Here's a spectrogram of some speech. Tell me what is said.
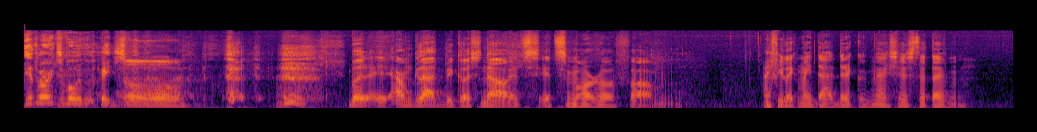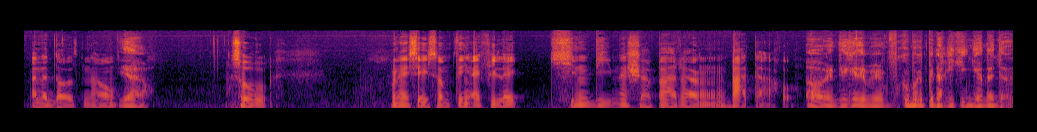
It works both ways. Oo. But eh, I'm glad because now it's it's more of um I feel like my dad recognizes that I'm an adult now. Yeah. So when I say something, I feel like hindi na siya parang bata ako. Oh, hindi ka kumbaga pinakikinggan na dyan.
